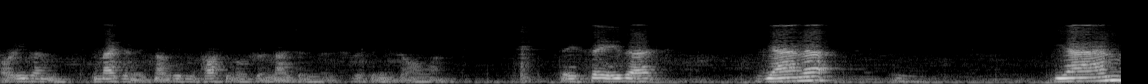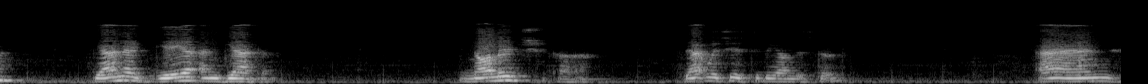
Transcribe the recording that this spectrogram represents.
Or even imagine, it's not even possible to imagine that everything is all one. They say that jnana, jnana, jnana, jnaya and jnata. Knowledge, uh, that which is to be understood. And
